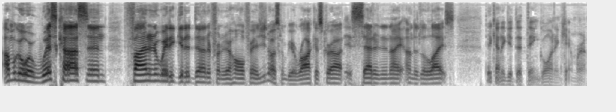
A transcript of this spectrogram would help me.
I'm gonna go with Wisconsin, finding a way to get it done in front of their home fans. You know it's gonna be a raucous crowd. It's Saturday night under the lights. They kind of get that thing going in Cameron.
